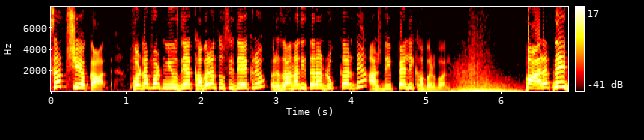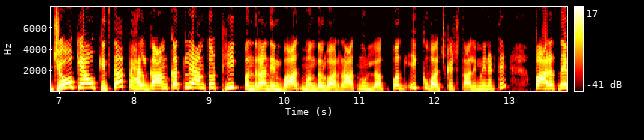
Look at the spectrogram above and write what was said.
ਸਤਿ ਸ਼੍ਰੀ ਅਕਾਲ। ਫਟਾਫਟ ਨਿਊਜ਼ ਦੀਆਂ ਖਬਰਾਂ ਤੁਸੀਂ ਦੇਖ ਰਹੇ ਹੋ। ਰੋਜ਼ਾਨਾ ਦੀ ਤਰ੍ਹਾਂ ਰੁਕ ਕਰਦੇ ਹਾਂ। ਅੱਜ ਦੀ ਪਹਿਲੀ ਖਬਰ ਵੱਲ। ਭਾਰਤ ਨੇ ਜੋ ਕਿਹਾ, ਉਹ ਕੀਤਾ। ਪਹਿਲਗਾਮ ਕਤਲੇਆਮ ਤੋਂ ਠੀਕ 15 ਦਿਨ ਬਾਅਦ ਮੰਗਲਵਾਰ ਰਾਤ ਨੂੰ ਲਗਭਗ 1:44 ਮਿੰਟ ਤੇ ਭਾਰਤ ਨੇ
